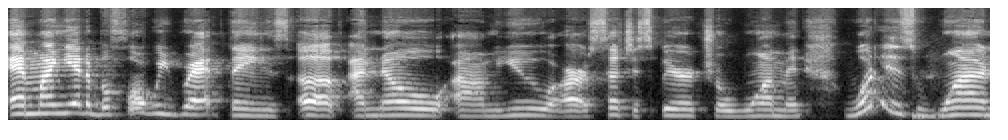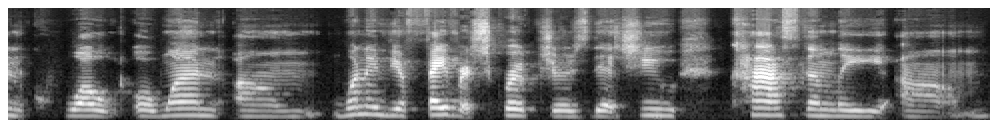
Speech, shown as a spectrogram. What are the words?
And Monyetta, before we wrap things up, I know um, you are such a spiritual woman. What is one quote or one um, one of your favorite scriptures that you constantly um,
